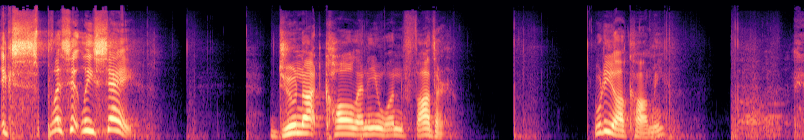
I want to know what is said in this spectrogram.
explicitly say, Do not call anyone father. What do y'all call me?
